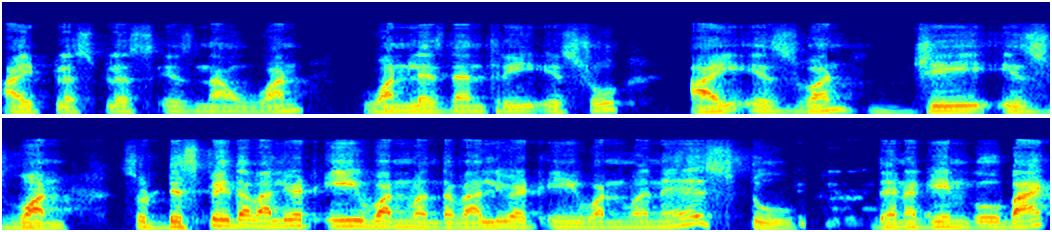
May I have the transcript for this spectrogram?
i plus plus is now 1. 1 less than 3 is true i is 1, j is 1. So display the value at a11. The value at a11 is 2. Then again go back.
